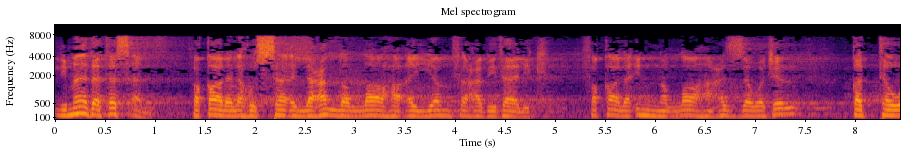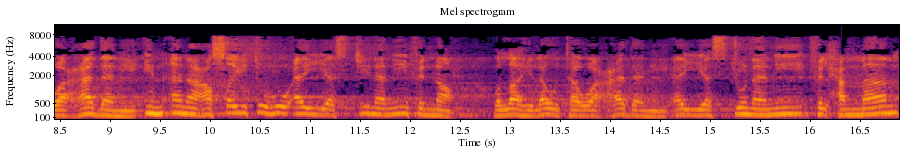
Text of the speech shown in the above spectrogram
لماذا تسأل؟ فقال له السائل لعل الله أن ينفع بذلك. فقال إن الله عز وجل قد توعدني إن أنا عصيته أن يسجنني في النار. والله لو توعدني أن يسجنني في الحمام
